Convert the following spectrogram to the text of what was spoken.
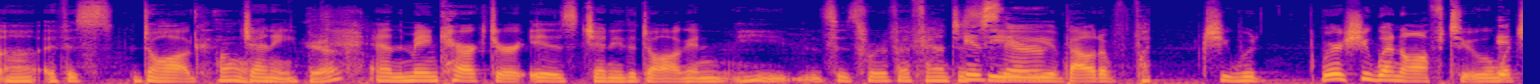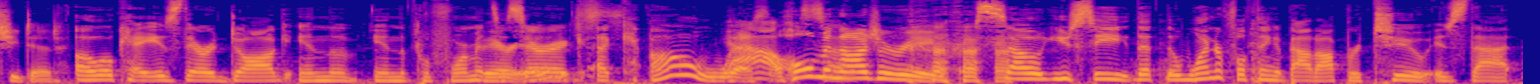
uh, of his dog, Oh, Jenny. yeah? And the main character is Jenny the dog, and he it's a sort of a fantasy there- about of what she would, where she went off to, and what she did. Oh, okay. Is there a dog in the in the performance? There is there is. A, a oh, wow. Yes, a whole So- menagerie. so you see that the wonderful thing about opera too is that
